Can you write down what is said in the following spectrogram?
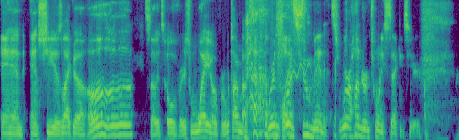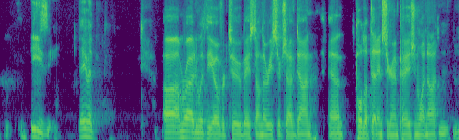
and and she is like a oh, so it's over. It's way over. We're talking about we're in, we're in two minutes. We're 120 seconds here. Easy. David. Uh, I'm riding with the over two based on the research I've done and pulled up that Instagram page and whatnot. Mm-hmm.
